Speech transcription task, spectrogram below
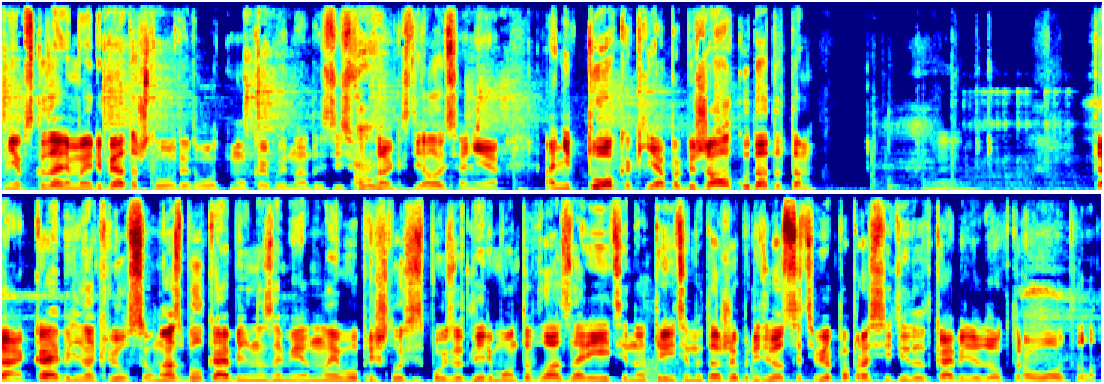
Мне сказали мои ребята, что вот это вот, ну, как бы надо здесь вот так сделать, а не, а не то, как я побежал куда-то там. Так, кабель накрылся. У нас был кабель на замену, но его пришлось использовать для ремонта в лазарете на третьем этаже. Придется тебе попросить этот кабель у доктора Уотла.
